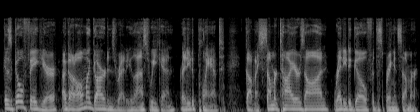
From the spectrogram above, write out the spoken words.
Because go figure, I got all my gardens ready last weekend, ready to plant, got my summer tires on, ready to go for the spring and summer.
